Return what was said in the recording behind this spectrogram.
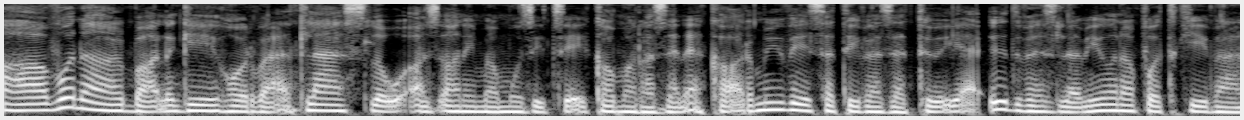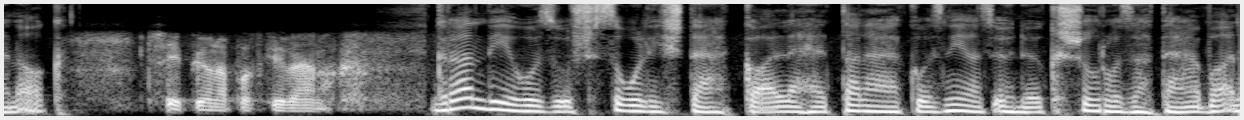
A vonalban G. Horváth László, az Anima Muzicé Kamarazenekar művészeti vezetője. Üdvözlöm, jó napot kívánok! Szép jó napot kívánok! Grandiózus szólistákkal lehet találkozni az önök sorozatában.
